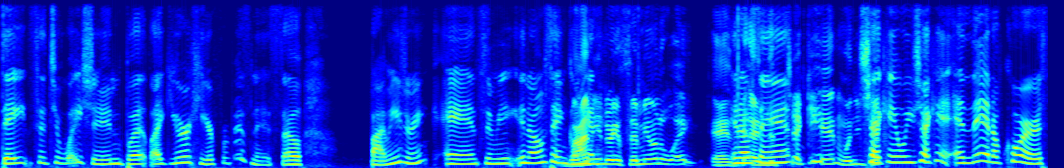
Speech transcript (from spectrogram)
date situation, but like you're here for business. So buy me a drink and send me, you know, what I'm saying, go Buy ahead, me a drink, send me on the way, and, You know what I'm saying? check in when you check in when you check in, and then of course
